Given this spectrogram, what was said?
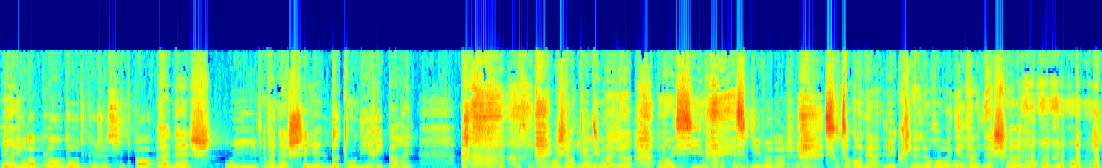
Et il y en a plein d'autres que je cite pas. Vanache. Oui. Vanaché, doit-on dire, il paraît. J'ai un peu du mal, hein. moi aussi. Mais... Moi, je dis Vanache aussi. Surtout qu'on est à Uccle, alors on va dire Vanache. Voilà, on va dire Vanache.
